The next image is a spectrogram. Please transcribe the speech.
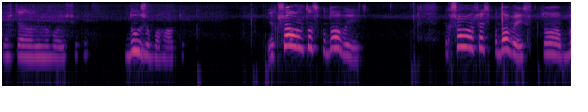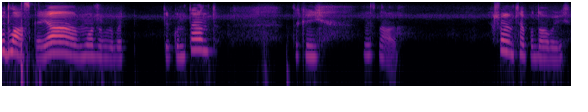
Життя дальнобойщика. Дуже багато. Якщо вам це сподобається, якщо вам щось сподобається, то будь ласка, я можу робити контент такий, не знаю. Якщо вам це подобається.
